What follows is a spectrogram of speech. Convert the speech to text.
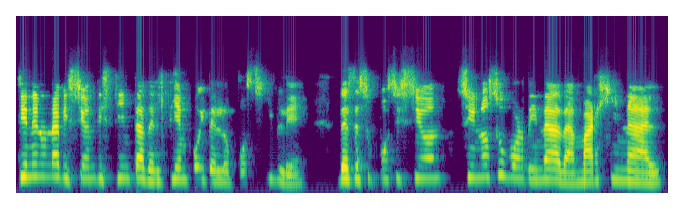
tienen una visión distinta del tiempo y de lo posible, desde su posición, si no subordinada, marginal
